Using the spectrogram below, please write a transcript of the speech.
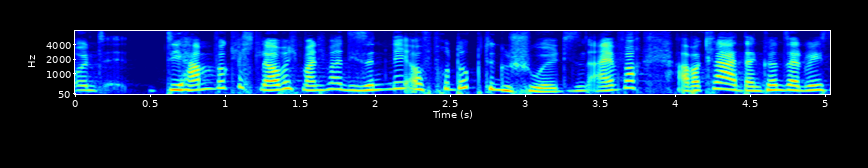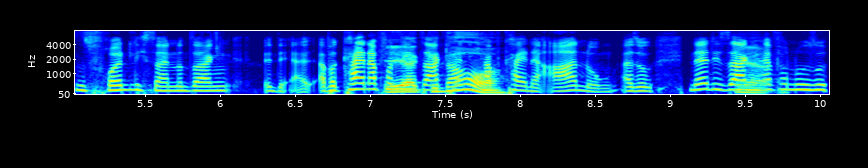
Und die haben wirklich, glaube ich, manchmal, die sind nicht auf Produkte geschult. Die sind einfach, aber klar, dann können sie halt wenigstens freundlich sein und sagen, äh, aber keiner von Ja, denen sagt, genau. ich habe keine Ahnung. Also, ne, die sagen Ja. einfach nur so,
